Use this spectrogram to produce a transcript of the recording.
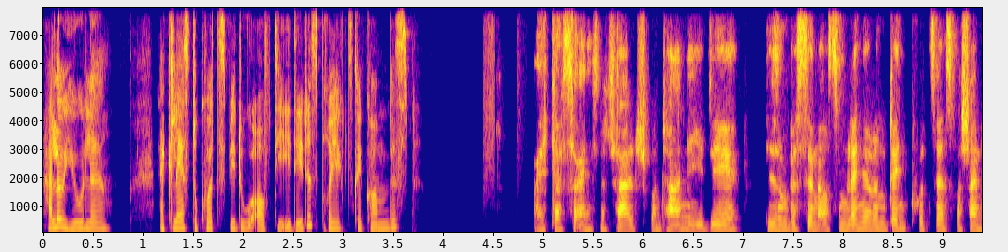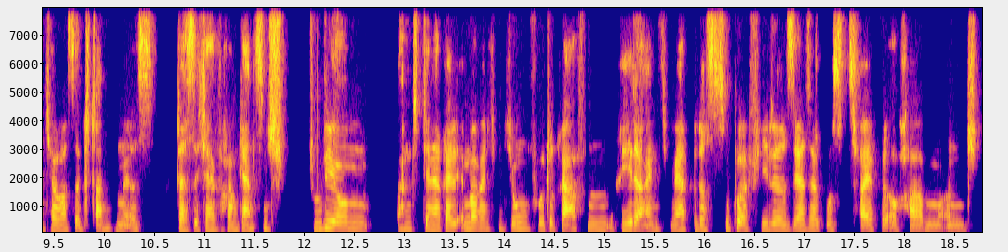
Hallo Jule, erklärst du kurz, wie du auf die Idee des Projekts gekommen bist? Ich glaube, das war eigentlich eine total spontane Idee, die so ein bisschen aus einem längeren Denkprozess wahrscheinlich heraus entstanden ist, dass ich einfach im ganzen Studium und generell immer, wenn ich mit jungen Fotografen rede, eigentlich merke, dass super viele sehr, sehr große Zweifel auch haben und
